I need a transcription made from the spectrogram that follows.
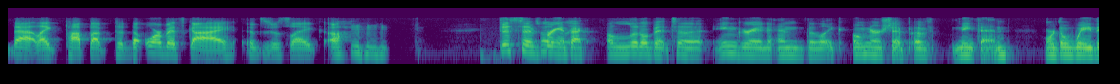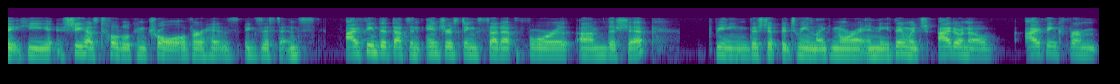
that like pop up to the orbits guy. It's just like, oh. just to totally. bring it back a little bit to Ingrid and the like ownership of Nathan or the way that he she has total control over his existence. I think that that's an interesting setup for um, the ship, being the ship between like Nora and Nathan, which I don't know. I think from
